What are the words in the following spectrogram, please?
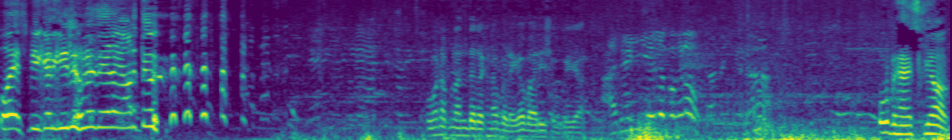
वो स्पीकर गीले होने दे रहा यार तू। फ़ोन अपना अंदर रखना पड़ेगा, बारिश हो गई यार। ओ, भैंस की आँख।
